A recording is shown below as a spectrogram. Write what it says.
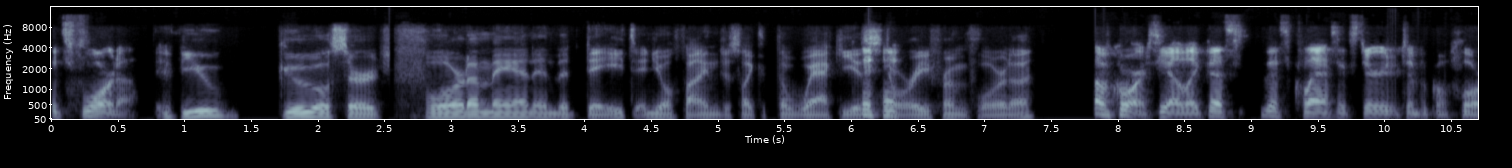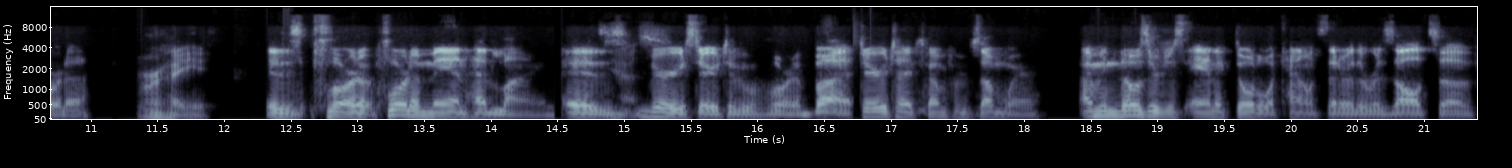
It's Florida. if you Google search Florida man and the date and you'll find just like the wackiest story from Florida. Of course, yeah, like that's that's classic stereotypical Florida. Right. Is Florida Florida man headline is Yes. very stereotypical Florida, but stereotypes come from somewhere. I mean, those are just anecdotal accounts that are the results of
